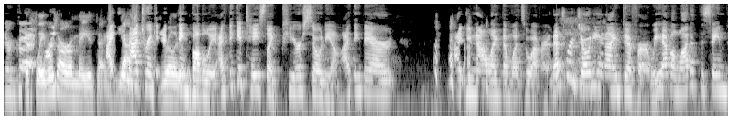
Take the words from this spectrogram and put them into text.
They're good. The flavors are amazing. I Yes, cannot drink anything really, really. bubbly. I think it tastes like pure sodium. I think they are. I do not like them whatsoever. That's where Jodi and I differ. We have a lot of the same,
